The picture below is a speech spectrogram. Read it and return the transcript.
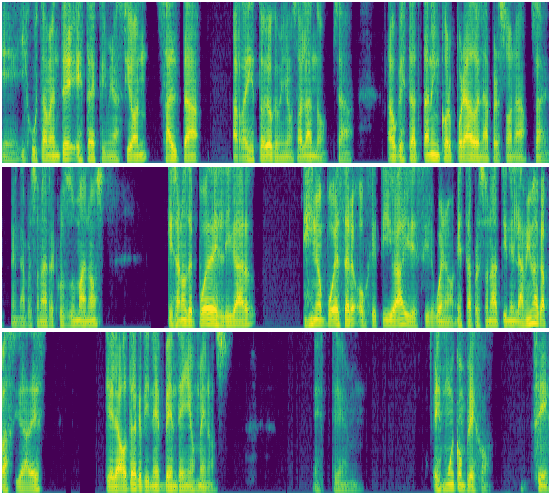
Y justamente esta discriminación salta a raíz de todo lo que venimos hablando. O sea, algo que está tan incorporado en la persona, o sea, en la persona de recursos humanos, que ya no se puede desligar y no puede ser objetiva y decir, bueno, esta persona tiene las mismas capacidades que la otra que tiene 20 años menos. Este, es muy complejo. Sí.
